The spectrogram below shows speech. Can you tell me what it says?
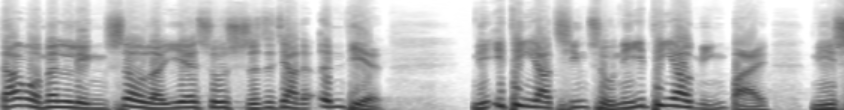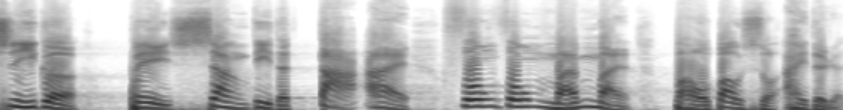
当我们领受了耶稣十字架的恩典，你一定要清楚，你一定要明白。你是一个被上帝的大爱丰丰满满宝宝所爱的人。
